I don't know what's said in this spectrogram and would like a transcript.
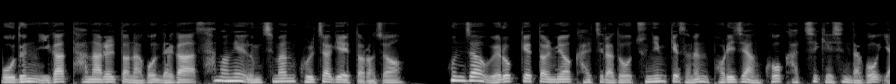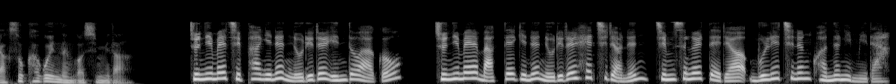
모든 이가 다 나를 떠나고 내가 사망의 음침한 골짜기에 떨어져 혼자 외롭게 떨며 갈지라도 주님께서는 버리지 않고 같이 계신다고 약속하고 있는 것입니다. 주님의 지팡이는 우리를 인도하고 주님의 막대기는 우리를 해치려는 짐승을 때려 물리치는 권능입니다.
